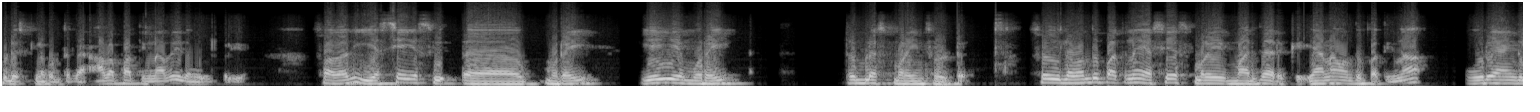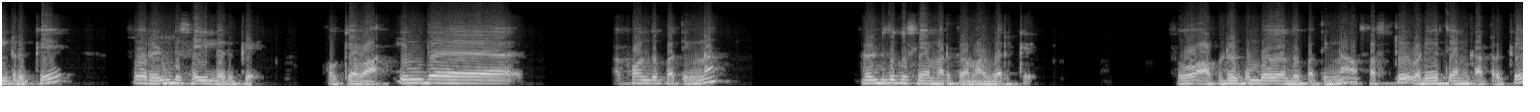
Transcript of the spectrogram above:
கூட கொடுத்துருக்கேன். அதை பார்த்தீங்கன்னா இது உங்களுக்கு புரியும். ஸோ அதாவது எஸ்ஏஎஸ் முறை ஏஏ முறை ட்ரிபிள்எஸ் முறைன்னு சொல்லிட்டு. ஸோ இதில் வந்து பார்த்தீங்கன்னா எஸ்ஏஎஸ் முறை மாதிரி தான் இருக்குது ஏன்னா வந்து பார்த்தீங்கன்னா ஒரு ஆங்கிள் இருக்குது ஸோ ரெண்டு சைடில் இருக்குது ஓகேவா இந்த பக்கம் வந்து பார்த்தீங்கன்னா ரெண்டுத்துக்கும் சேமாக இருக்கிற மாதிரி தான் இருக்குது ஸோ அப்படி இருக்கும்போது வந்து பார்த்தீங்கன்னா ஃபஸ்ட்டு வடிவத்தியான் காட்டுறதுக்கு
